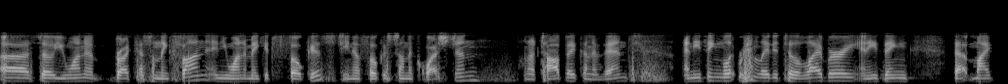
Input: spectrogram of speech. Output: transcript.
Uh, so you want to broadcast something fun, and you want to make it focused. You know, focused on a question, on a topic, an event, anything related to the library, anything that might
